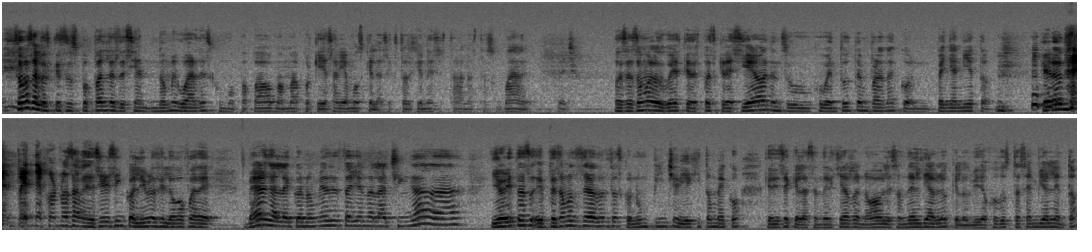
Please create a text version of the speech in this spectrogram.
somos a los que sus papás les decían, no me guardes como papá o mamá, porque ya sabíamos que las extorsiones estaban hasta su madre. De hecho. O sea, somos los güeyes que después crecieron en su juventud temprana con Peña Nieto. Que era un pendejo, no sabe decir cinco libros y luego fue de, verga, la economía se está yendo a la chingada. Y ahorita empezamos a ser adultos con un pinche viejito meco que dice que las energías renovables son del diablo, que los videojuegos te hacen violento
